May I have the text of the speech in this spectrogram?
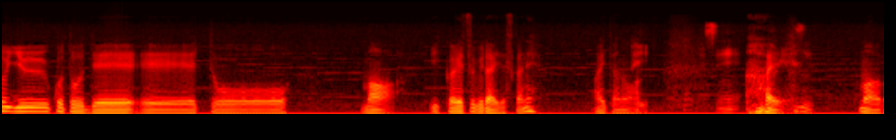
ということで、えー、っと、まあ、1ヶ月ぐらいですかね、空いたのは。はい。ですね。はい。まあ、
